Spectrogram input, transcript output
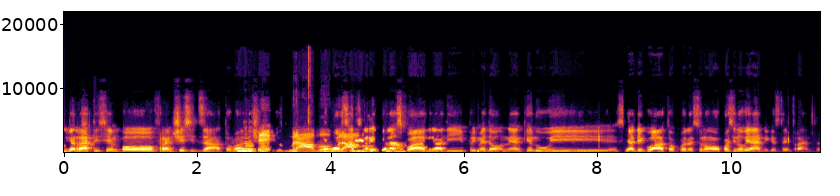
me Verratti si è un po' francesizzato, va, Mm, eh, così. bravo, Per bravo. in quella squadra di prime donne, anche lui si è adeguato a quelle, sono quasi nove anni che sta in Francia.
